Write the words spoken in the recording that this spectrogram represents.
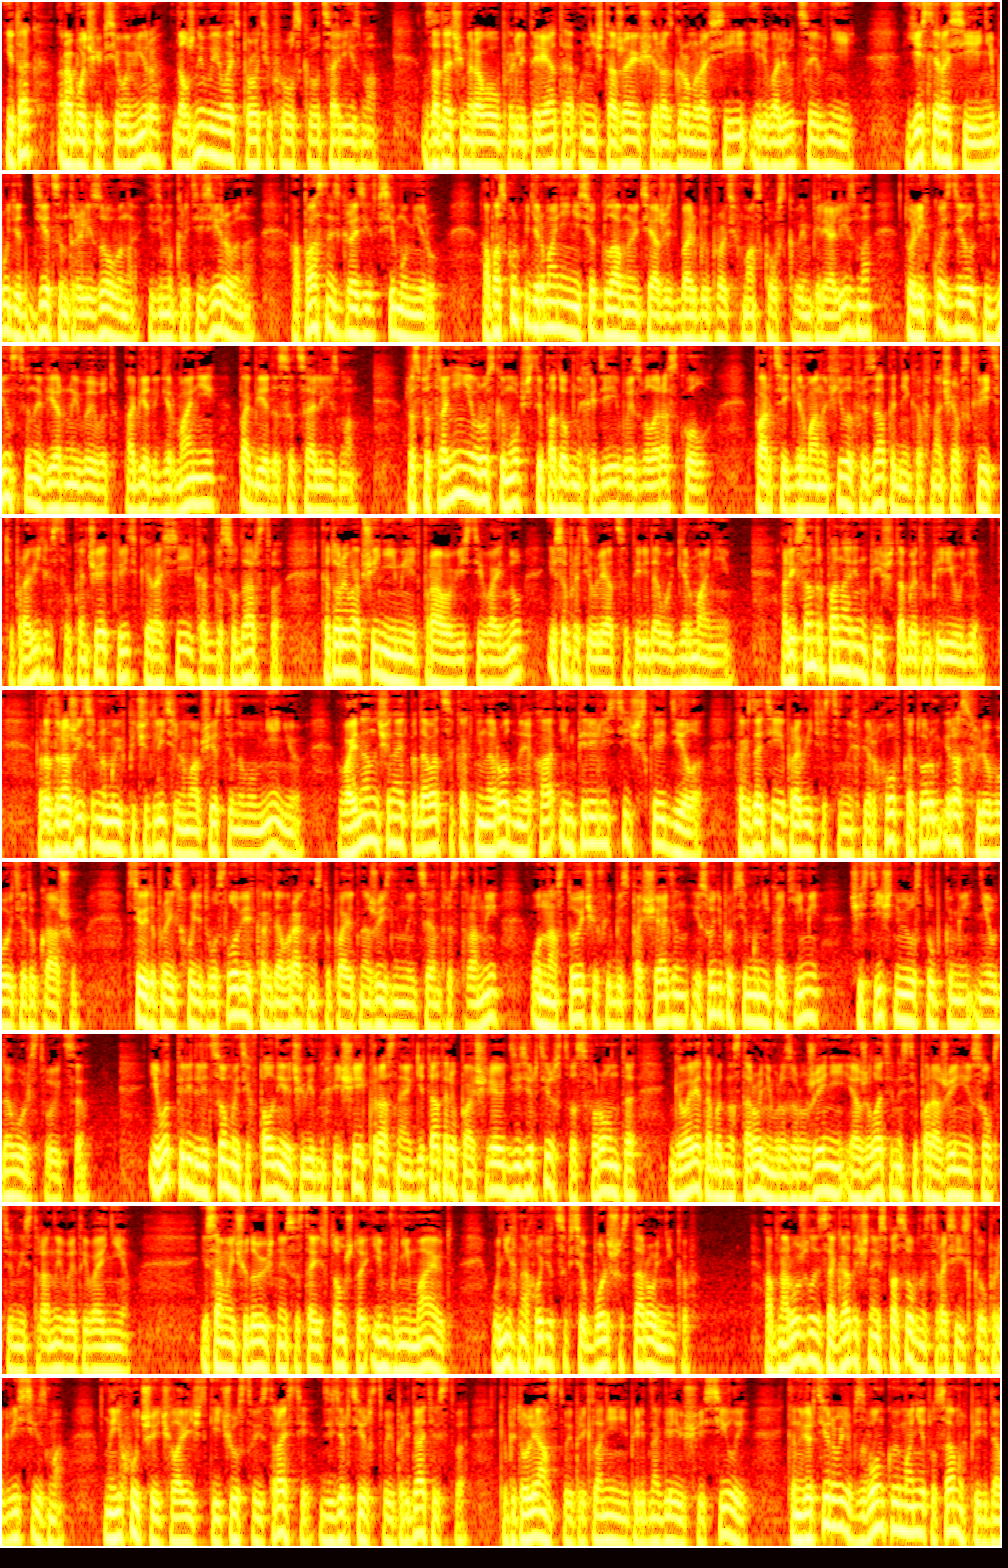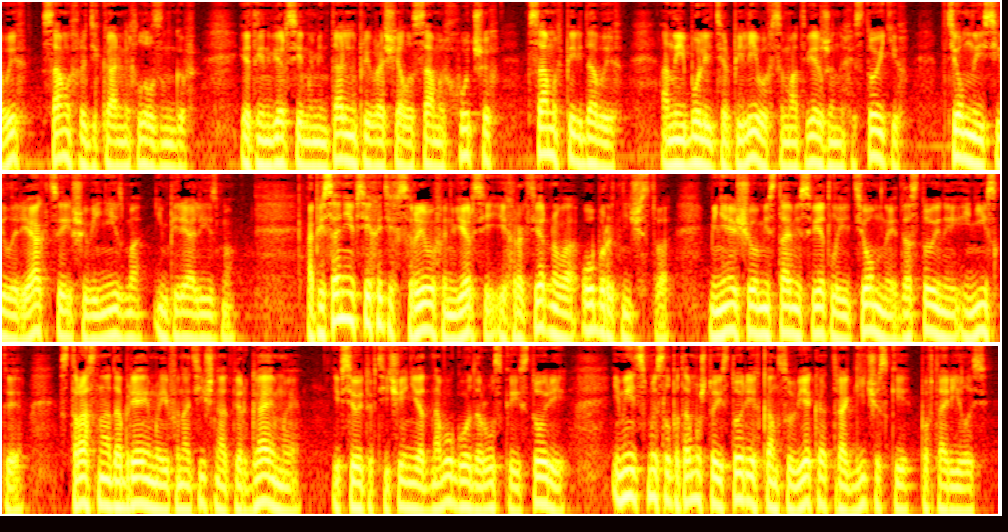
Итак, рабочие всего мира должны воевать против русского царизма. Задача мирового пролетариата уничтожающий разгром России и революция в ней. Если Россия не будет децентрализована и демократизирована, опасность грозит всему миру. А поскольку Германия несет главную тяжесть борьбы против московского империализма, то легко сделать единственно верный вывод: победа Германии победа социализма. Распространение в русском обществе подобных идей вызвало раскол. Партия германофилов и западников, начав с критики правительства, кончает критикой России как государства, которое вообще не имеет права вести войну и сопротивляться передовой Германии. Александр Панарин пишет об этом периоде. Раздражительному и впечатлительному общественному мнению война начинает подаваться как не народное, а империалистическое дело, как затея правительственных верхов, которым и расхлебывать эту кашу – все это происходит в условиях, когда враг наступает на жизненные центры страны, он настойчив и беспощаден, и, судя по всему, никакими частичными уступками не удовольствуется. И вот перед лицом этих вполне очевидных вещей красные агитаторы поощряют дезертирство с фронта, говорят об одностороннем разоружении и о желательности поражения собственной страны в этой войне. И самое чудовищное состоит в том, что им внимают, у них находится все больше сторонников – обнаружилась загадочная способность российского прогрессизма наихудшие человеческие чувства и страсти, дезертирство и предательство, капитулянство и преклонение перед наглеющей силой конвертировать в звонкую монету самых передовых, самых радикальных лозунгов. Эта инверсия моментально превращала самых худших в самых передовых, а наиболее терпеливых, самоотверженных и стойких в темные силы реакции, шовинизма, империализма. Описание всех этих срывов, инверсий и характерного оборотничества, меняющего местами светлое и темное, достойное и низкое, страстно одобряемое и фанатично отвергаемое, и все это в течение одного года русской истории, имеет смысл потому, что история к концу века трагически повторилась.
